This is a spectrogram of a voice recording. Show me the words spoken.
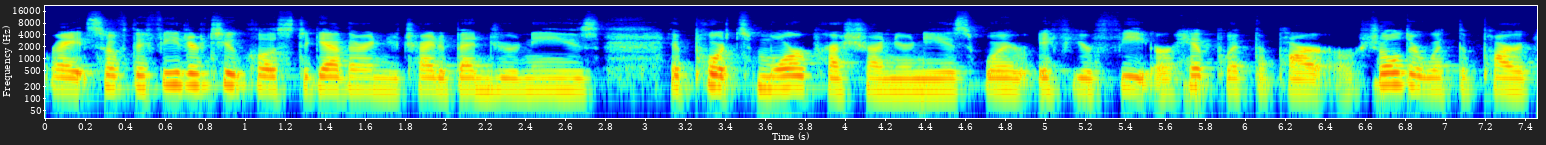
right? So if the feet are too close together and you try to bend your knees, it puts more pressure on your knees. Where if your feet are hip width apart or shoulder width apart,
